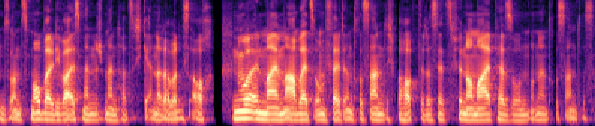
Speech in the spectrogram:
und sonst Mobile Device Management hat sich geändert, aber das ist auch nur in meinem Arbeitsumfeld interessant. Ich behaupte, dass jetzt für Normalpersonen uninteressant ist.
